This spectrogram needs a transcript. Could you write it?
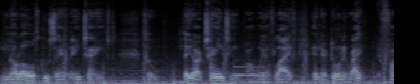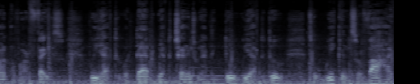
You know the old school saying ain't changed. So they are changing our way of life, and they're doing it right in front of our face. We have to adapt. We have to change. We have to do. what We have to do so we can survive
